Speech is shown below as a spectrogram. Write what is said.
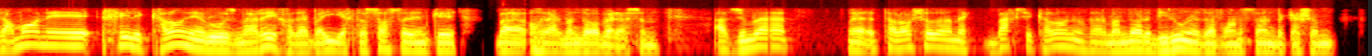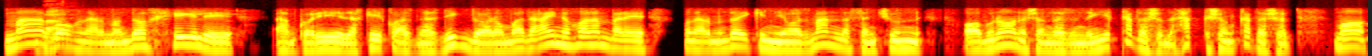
زمان خیلی کلان روزمره خود به این اختصاص دادیم که به هنرمندا برسم. از جمله تلاش دارم یک بخش کلان هنرمندا رو بیرون از افغانستان بکشم. من با بله. هنرمندا خیلی همکاری دقیق و از نزدیک دارم و در عین حالم برای هنرمندایی که نیازمند هستند چون آبونانشان در زندگی قطع شده حقشان قطع شد. ما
